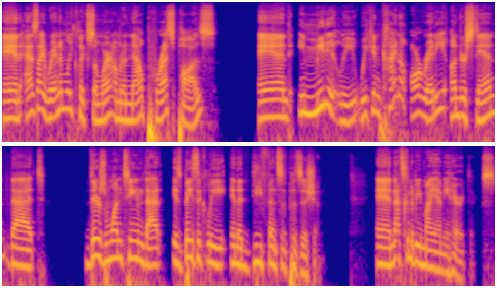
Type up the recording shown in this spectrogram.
And as I randomly click somewhere, I'm going to now press pause. And immediately we can kind of already understand that there's one team that is basically in a defensive position. And that's going to be Miami Heretics.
